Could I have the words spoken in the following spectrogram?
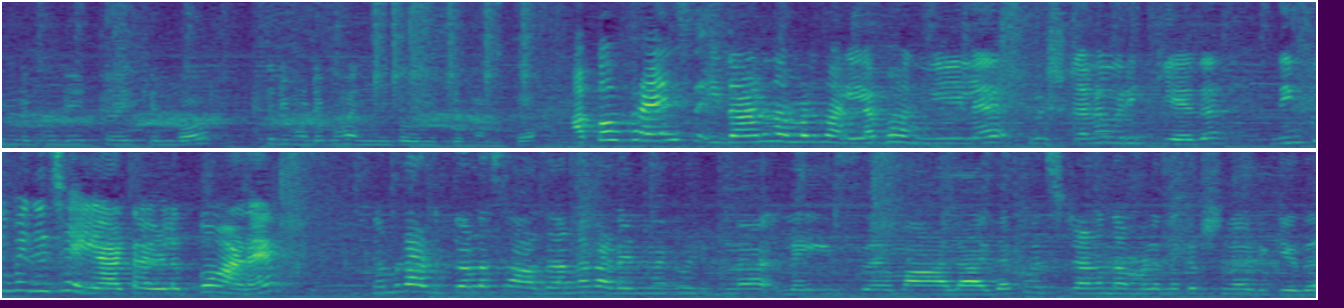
ഉള്ളിൽ കൂടി ഇട്ട് വെക്കുമ്പോൾ ഇത്തിരി കൂടി ഭംഗി തോന്നിക്കും നമുക്ക്. അപ്പൊ ഫ്രണ്ട്സ് ഇതാണ് നമ്മൾ നല്ല ഭംഗിയിൽ കൃഷ്ണനെ ഒരുക്കിയത്. നിങ്ങൾക്കും ഇത് ചെയ്യാട്ടോ എളുപ്പമാണ്. നമ്മുടെ അടുത്തുള്ള സാധാരണ കടയിൽ നിന്നൊക്കെ വിൽക്കുന്ന ലേസ് മാല ഇതൊക്കെ വെച്ചിട്ടാണ് നമ്മൾ ഇന്ന് കൃഷ്ണ ഒരുക്കിയത്.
